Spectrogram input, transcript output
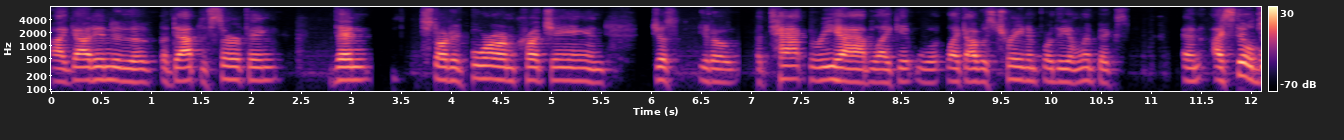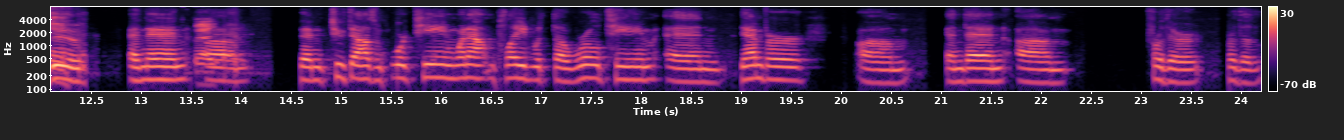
I got into the adaptive surfing, then started forearm crutching and just you know attacked rehab like it like I was training for the Olympics, and I still do. Mm. And then right. um, then 2014 went out and played with the world team in Denver, um, and then um, for the for the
